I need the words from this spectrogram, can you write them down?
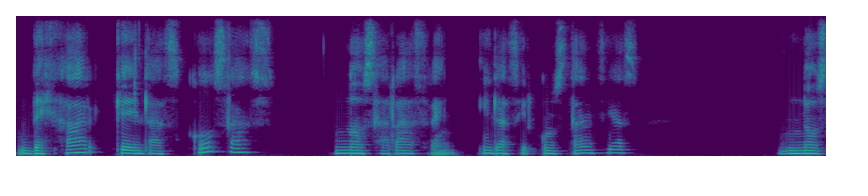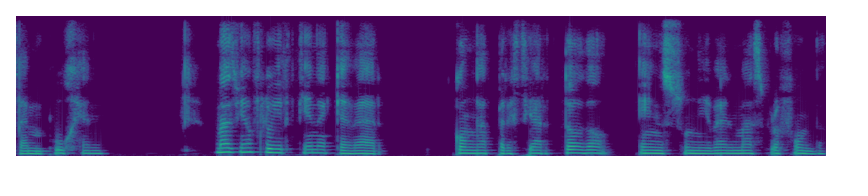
Dejar que las cosas nos arrastren y las circunstancias nos empujen. Más bien fluir tiene que ver con apreciar todo en su nivel más profundo,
